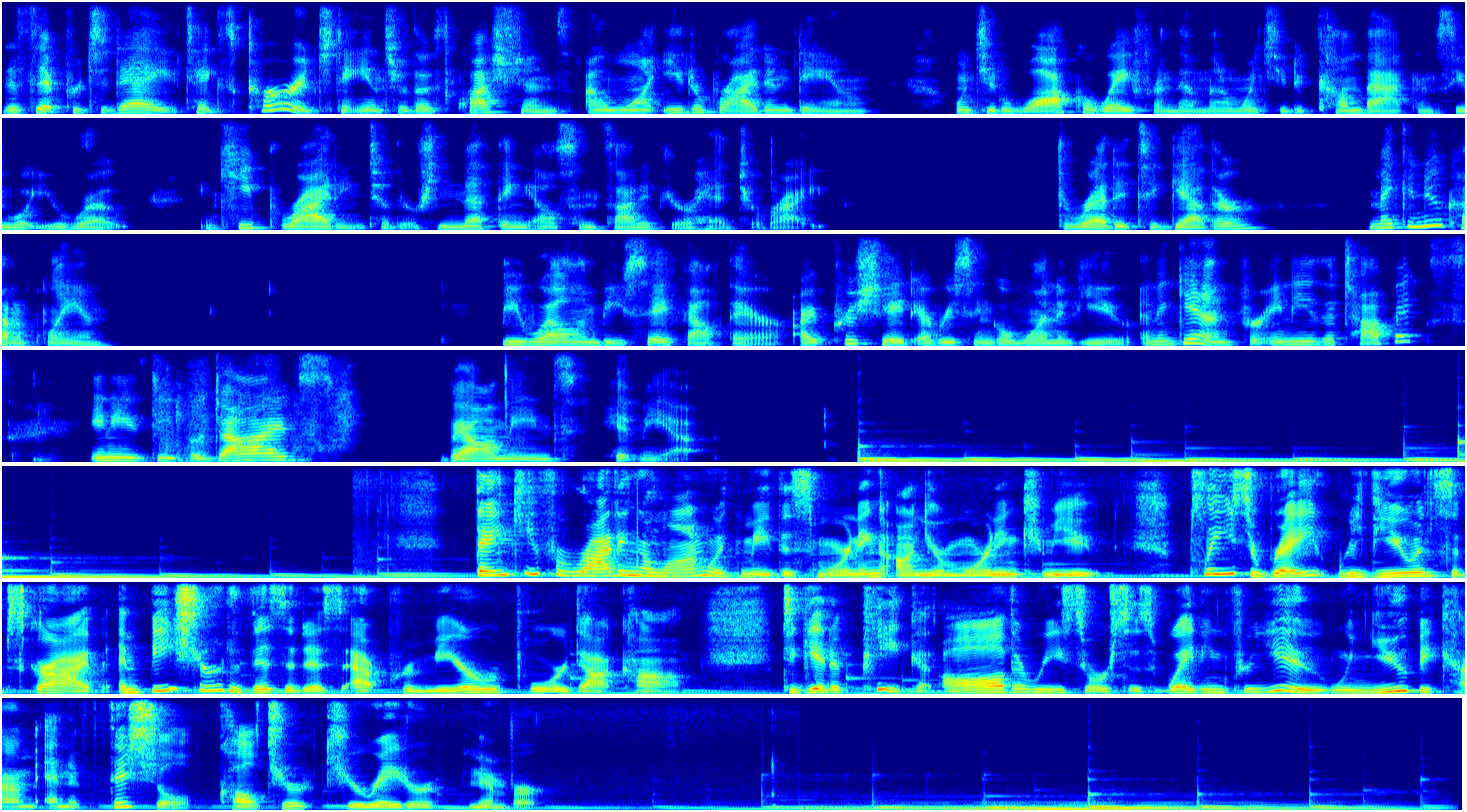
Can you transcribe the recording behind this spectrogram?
That's it for today. It takes courage to answer those questions. I want you to write them down. I want you to walk away from them, and I want you to come back and see what you wrote and keep writing till there's nothing else inside of your head to write. Thread it together, make a new kind of plan. Be well and be safe out there. I appreciate every single one of you. And again, for any of the topics, any deeper dives, by all means, hit me up. Thank you for riding along with me this morning on your morning commute. Please rate, review, and subscribe, and be sure to visit us at premierrapport.com to get a peek at all the resources waiting for you when you become an official Culture Curator member.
